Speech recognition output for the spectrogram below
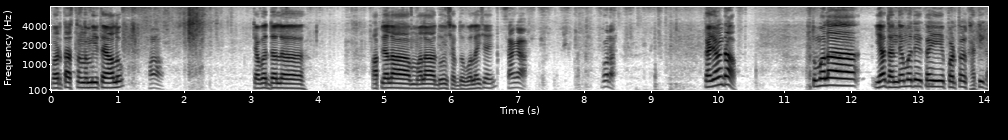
भरत असताना मी इथे आलो. हा. त्याबद्दल अ, आपल्याला मला दोन शब्द बोलायचे आहे सांगा. बोला. गजानराव तुम्हाला या धंद्यामध्ये काही पडतळ खाती का?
